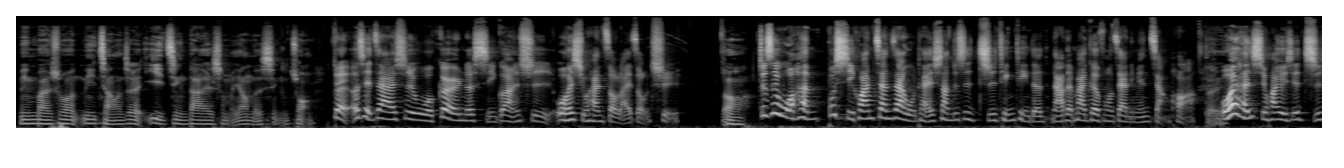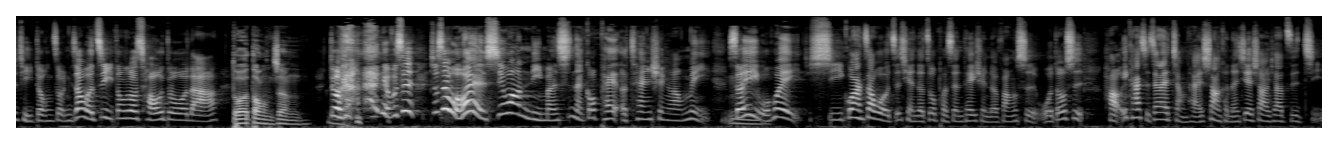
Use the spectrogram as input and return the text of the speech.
明白说你讲的这个意境大概什么样的形状。对，而且再来是我个人的习惯是，我很喜欢走来走去，哦，就是我很不喜欢站在舞台上，就是直挺挺的拿着麦克风在里面讲话。对我会很喜欢有一些肢体动作，你知道我自己动作超多的、啊，多动症。对，也不是，就是我会很希望你们是能够 pay attention on me，所以我会习惯在我之前的做 presentation 的方式，我都是好一开始站在讲台上，可能介绍一下自己，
